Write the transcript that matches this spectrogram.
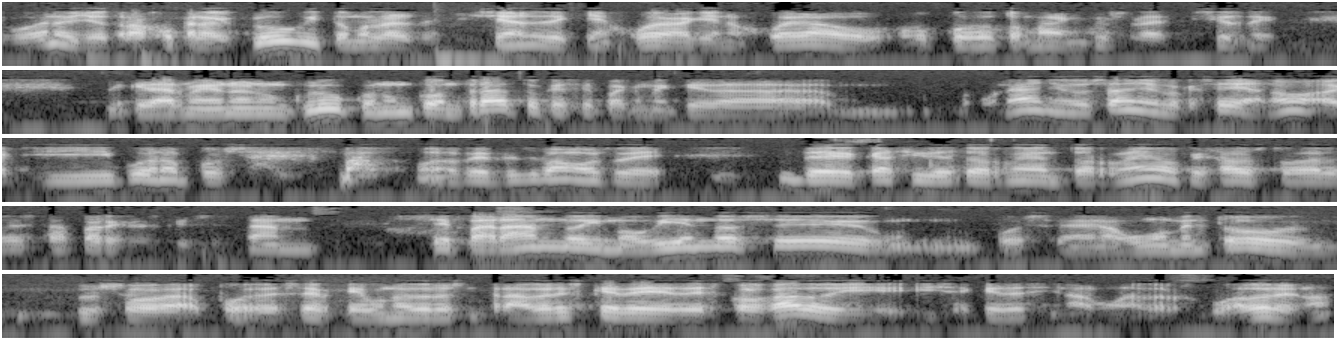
bueno, yo trabajo para el club y tomo las decisiones de quién juega, quién no juega, o, o puedo tomar incluso la decisión de, de quedarme en un club con un contrato que sepa que me queda un año, dos años, lo que sea, ¿no? Aquí, bueno, pues vamos, a veces vamos de, de casi de torneo en torneo. Fijaos todas estas parejas que se están separando y moviéndose, pues en algún momento incluso puede ser que uno de los entrenadores quede descolgado y, y se quede sin alguno de los jugadores, ¿no?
